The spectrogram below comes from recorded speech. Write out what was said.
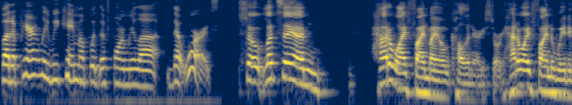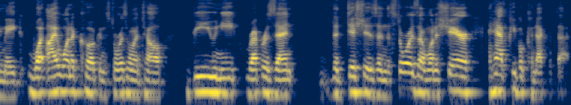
but apparently we came up with a formula that works. So let's say I'm how do I find my own culinary story? How do I find a way to make what I want to cook and stories I want to tell be unique, represent the dishes and the stories I want to share, and have people connect with that?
